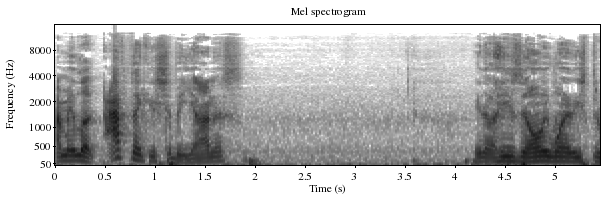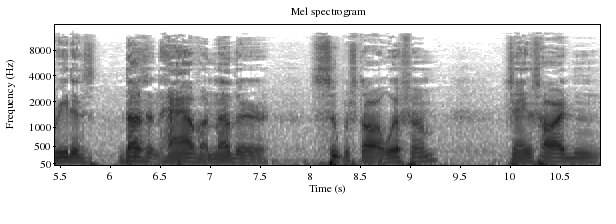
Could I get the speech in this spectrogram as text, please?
I mean, look, I think it should be Giannis. You know, he's the only one of these three that doesn't have another superstar with him. James Harden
